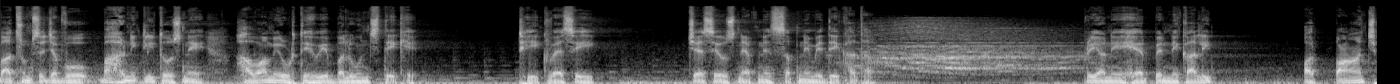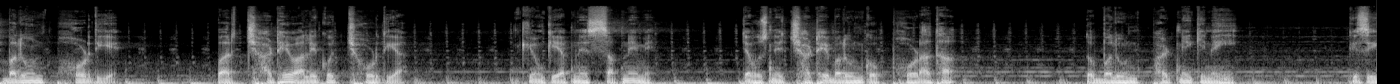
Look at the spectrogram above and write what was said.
बाथरूम से जब वो बाहर निकली तो उसने हवा में उड़ते हुए बलून्स देखे। ठीक वैसे ही, जैसे उसने अपने सपने में देखा था। प्रिया ने हेयर पिन निकाली और पाँच बलून फोड़ दिए, पर छठे वाले को छोड़ दिया, क्योंकि अपने सपने में जब उसने छठे बलून को फोड़ा था तो बलून फटने की नहीं, किसी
